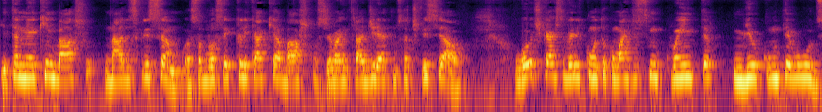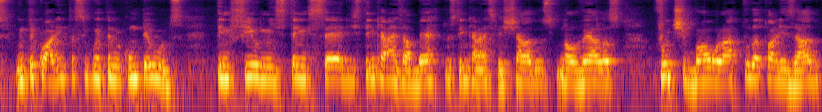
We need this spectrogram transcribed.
e também aqui embaixo na descrição. É só você clicar aqui abaixo que você vai entrar direto no site artificial. O Goldcast ele conta com mais de 50 mil conteúdos, entre 40 e 50 mil conteúdos. Tem filmes, tem séries, tem canais abertos, tem canais fechados, novelas, futebol lá, tudo atualizado.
